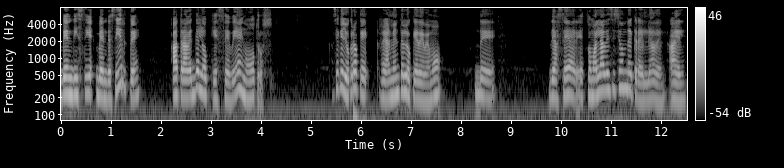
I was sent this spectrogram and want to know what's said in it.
bendecirte a través de lo que se ve en otros. Así que yo creo que realmente lo que debemos de, de hacer es tomar la decisión de creerle a él, a él.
